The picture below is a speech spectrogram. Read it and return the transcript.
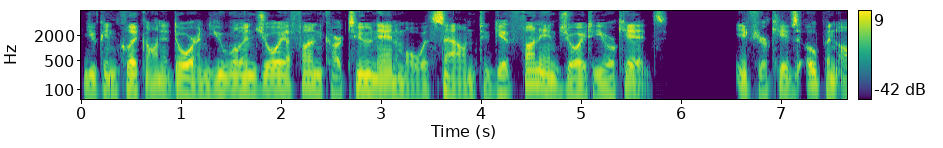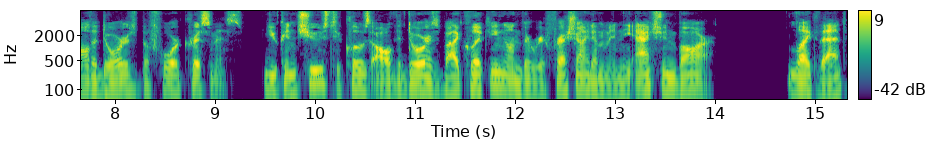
You can click on a door and you will enjoy a fun cartoon animal with sound to give fun and joy to your kids. If your kids open all the doors before Christmas, you can choose to close all the doors by clicking on the refresh item in the action bar. Like that,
